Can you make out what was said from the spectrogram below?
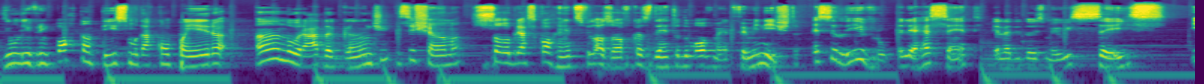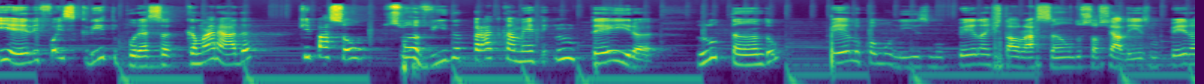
de um livro importantíssimo da companheira Anurada Gandhi, que se chama Sobre as correntes filosóficas dentro do movimento feminista. Esse livro, ele é recente, ele é de 2006 e ele foi escrito por essa camarada que passou sua vida praticamente inteira lutando pelo comunismo, pela instauração do socialismo, pela,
